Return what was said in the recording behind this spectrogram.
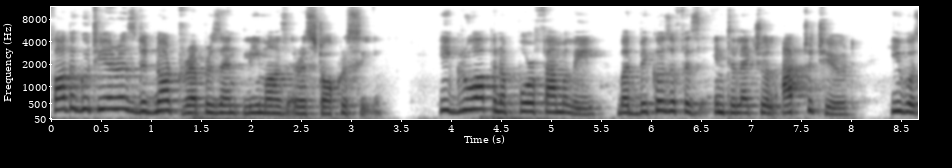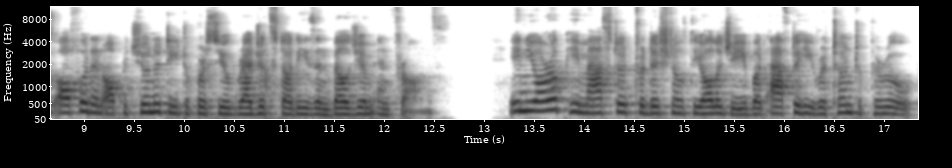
Father Gutierrez did not represent Lima's aristocracy. He grew up in a poor family, but because of his intellectual aptitude, he was offered an opportunity to pursue graduate studies in Belgium and France. In Europe, he mastered traditional theology, but after he returned to Peru,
